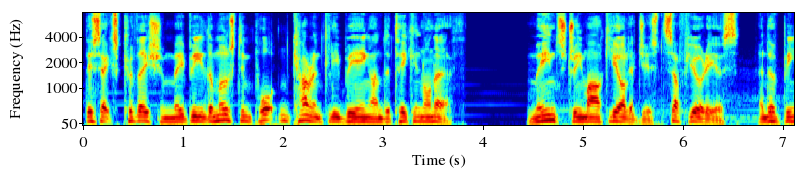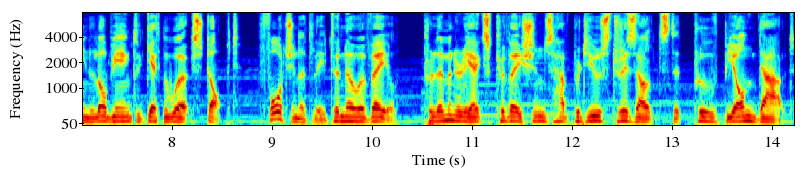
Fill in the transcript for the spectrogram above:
this excavation may be the most important currently being undertaken on Earth. Mainstream archaeologists are furious, and have been lobbying to get the work stopped, fortunately to no avail preliminary excavations have produced results that prove beyond doubt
